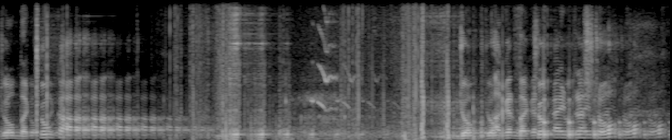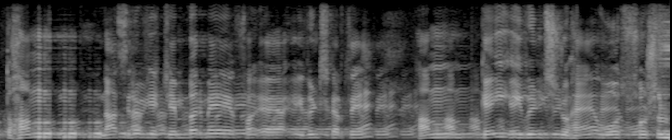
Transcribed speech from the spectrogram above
جو بچوں کا جو اگر بچوں کا انٹرسٹ ہو، تو ہم نہ صرف یہ چیمبر میں ایونٹس کرتے ہیں، ہم کئی ایونٹس جو ہیں وہ سوشل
